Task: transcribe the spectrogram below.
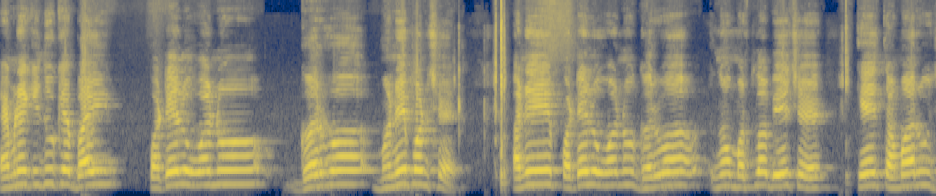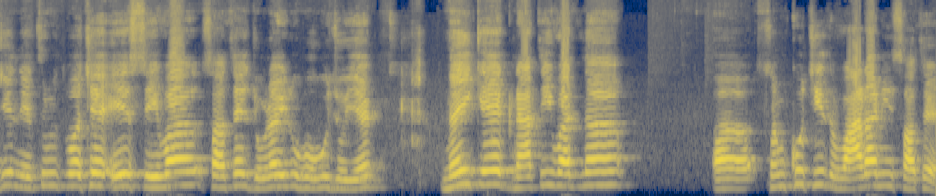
એમણે કીધું કે ભાઈ, પટેલ હોવાનો ગર્વ મને પણ છે. અને પટેલ હોવાનો ગર્વનો મતલબ એ છે કે તમારું જે નેતૃત્વ છે એ સેવા સાથે જોડાયેલું હોવું જોઈએ. નહીં કે જ્ઞાતિવાદના સંકુચિત વાડાની સાથે.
